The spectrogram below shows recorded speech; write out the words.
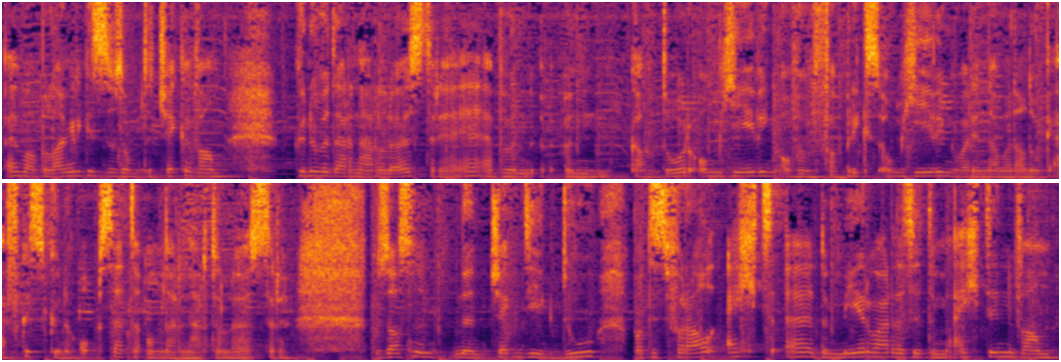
hè, wat belangrijk is, is om te checken van kunnen we daar naar luisteren? Hè? Hebben we een, kantooromgeving of een fabrieksomgeving waarin dat we dat ook even kunnen opzetten om daar naar te luisteren? Dus dat is een, een check die ik doe, maar het is vooral echt, de meerwaarde zit hem echt in van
